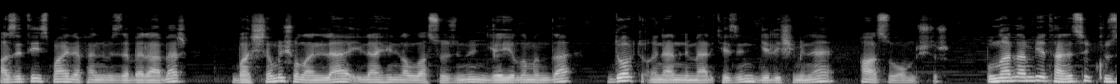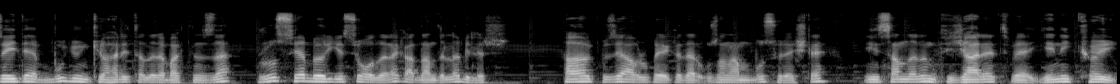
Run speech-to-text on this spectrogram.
Hz. İsmail Efendimizle beraber başlamış olan La ilahe illallah sözünün yayılımında dört önemli merkezin gelişimine hasıl olmuştur. Bunlardan bir tanesi kuzeyde bugünkü haritalara baktığınızda Rusya bölgesi olarak adlandırılabilir. Ta Kuzey Avrupa'ya kadar uzanan bu süreçte insanların ticaret ve yeni köy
